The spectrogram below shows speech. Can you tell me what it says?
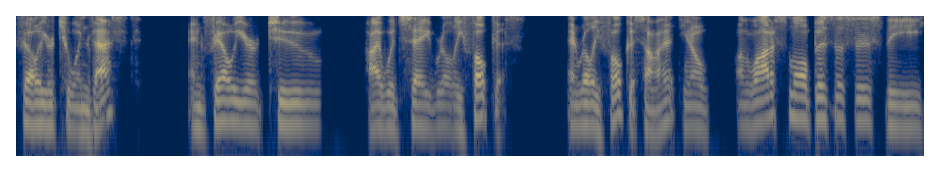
failure to invest and failure to, I would say, really focus and really focus on it. You know, a lot of small businesses, the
